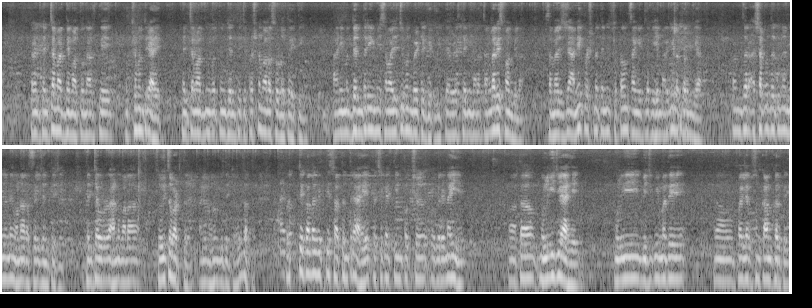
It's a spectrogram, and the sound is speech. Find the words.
कारण त्यांच्या माध्यमातून आज ते मुख्यमंत्री आहेत. त्यांच्या माध्यमातून जनतेचे प्रश्न मला सोडवता येतील. आणि मध्यंतरी मी समाजाची पण बैठक घेतली. त्यावेळेस त्यांनी मला चांगला रिस्पॉन्स दिला. समाजाचे अनेक प्रश्न त्यांनी स्वतःहून सांगितलं की हे मार्गीला करून घ्या. पण जर अशा पद्धतीनं निर्णय होणार असेल जनतेचे त्यांच्यावर राहणं मला सोयीचं वाटतं आणि म्हणून मी त्याच्यावर जातो. प्रत्येकाला व्यक्ती स्वातंत्र्य आहे तसे काही तीन पक्ष वगैरे नाही आहे आता मुलगी जी आहे मुलगी बी जे पीमध्ये पहिल्यापासून काम करते.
